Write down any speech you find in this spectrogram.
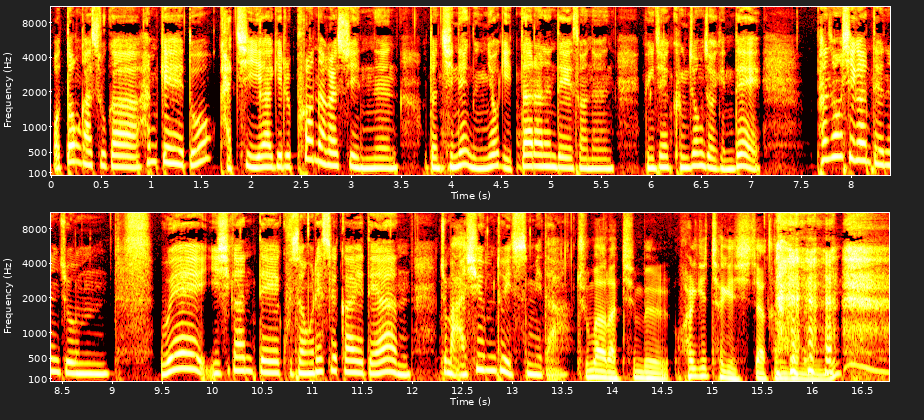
어떤 가수가 함께 해도 같이 이야기를 풀어나갈 수 있는 어떤 진행 능력이 있다라는 데에서는 굉장히 긍정적인데 편성 시간대는 좀 왜 이 시간대에 구성을 했을까에 대한 좀 아쉬움도 있습니다. 주말 아침을 활기차게 시작한다는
